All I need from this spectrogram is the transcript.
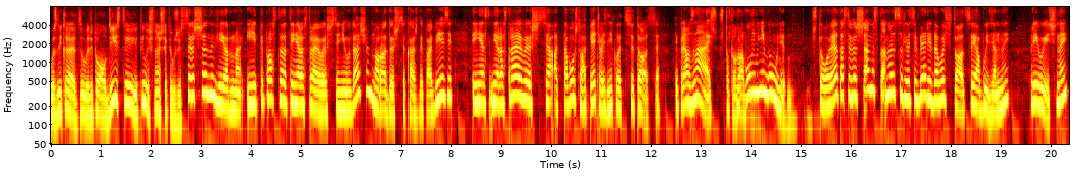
возникает ритуал действия, и ты начинаешь с этим жить. Совершенно верно. И ты просто ты не расстраиваешься неудачам, но радуешься каждой победе. Ты не, не расстраиваешься от того, что опять возникла эта ситуация. Ты прям знаешь, что, что по-другому она... не будет. Mm-hmm. Что это совершенно становится для тебя рядовой ситуацией, обыденной, привычной.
